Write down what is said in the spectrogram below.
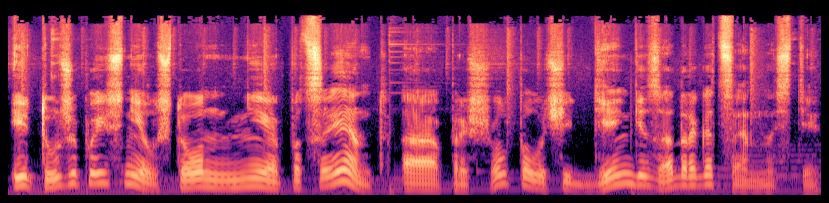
и тут же пояснил, что он не пациент, а пришел получить деньги за драгоценности.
